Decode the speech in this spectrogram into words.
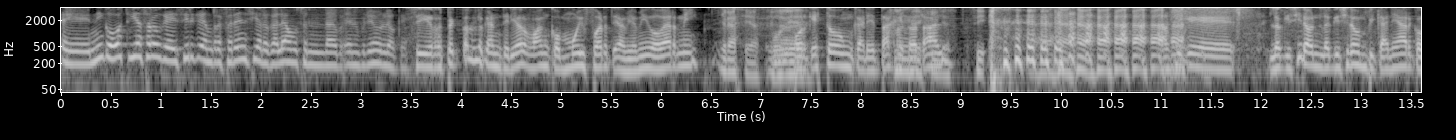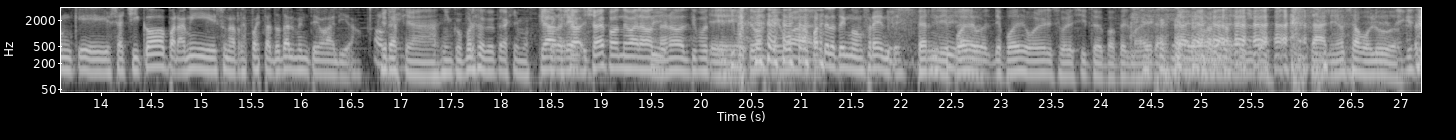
Eh, Nico, vos tenías algo que decir en referencia a lo que hablábamos en, la- en el primer bloque. Sí, respecto al bloque anterior, banco muy fuerte a mi amigo Bernie, Gracias. Bien. porque es todo un caretaje manga total. Sí. Así que lo quisieron, lo quisieron picanear con que se achicó, para mí es una respuesta totalmente válida. Gracias, Nico. Por eso te trajimos. Claro, Te ya, ya ves para dónde va la onda, Sí. ¿no? El tipo, el Eh. tipo te banca igual. Aparte lo tengo enfrente. Bernie, Y sí, después, claro. de, después de devolver el sobrecito de papel madera. dale, Nico. Dale, no seas boludo. Que se.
